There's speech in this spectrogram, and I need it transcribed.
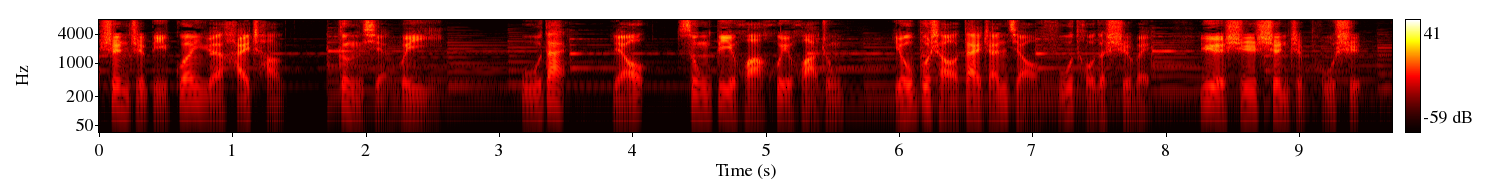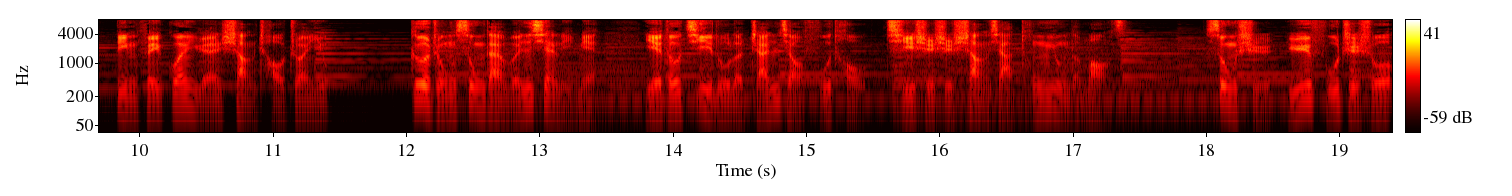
甚至比官员还长，更显威仪。五代、辽、宋壁画绘画中。有不少戴斩角幞头的侍卫、乐师，甚至仆士，并非官员上朝专用。各种宋代文献里面也都记录了斩角幞头其实是上下通用的帽子。《宋史·于福志》说，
